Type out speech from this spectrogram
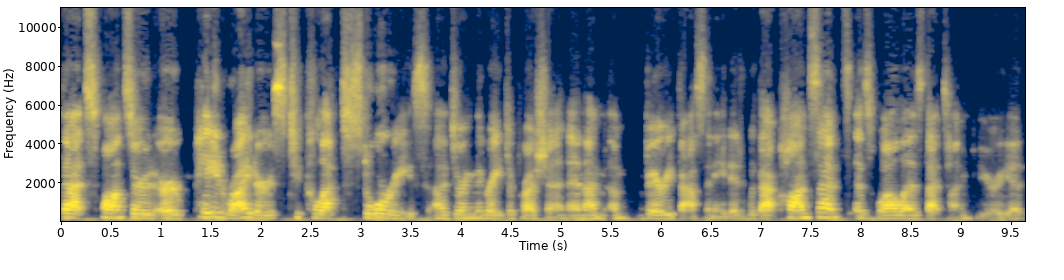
that sponsored or paid writers to collect stories uh, during the Great Depression. And I'm, I'm very fascinated with that concept as well as that time period.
